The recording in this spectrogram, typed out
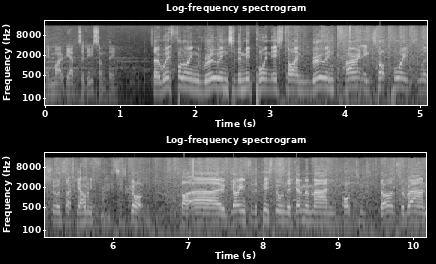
they might be able to do something. So we're following Ruwin to the midpoint this time. Ruwin currently top points. I'm not sure exactly how many frags he's got. But uh, going for the pistol and the demo man, opting to dance around.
